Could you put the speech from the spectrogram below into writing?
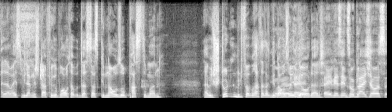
Alter, weißt du, wie lange ich dafür gebraucht habe, dass das genauso passte, Mann? Da habe ich Stunden mit verbracht, dass das genauso Junge, hingehauen ey, hat. Ey, wir sehen so gleich aus.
